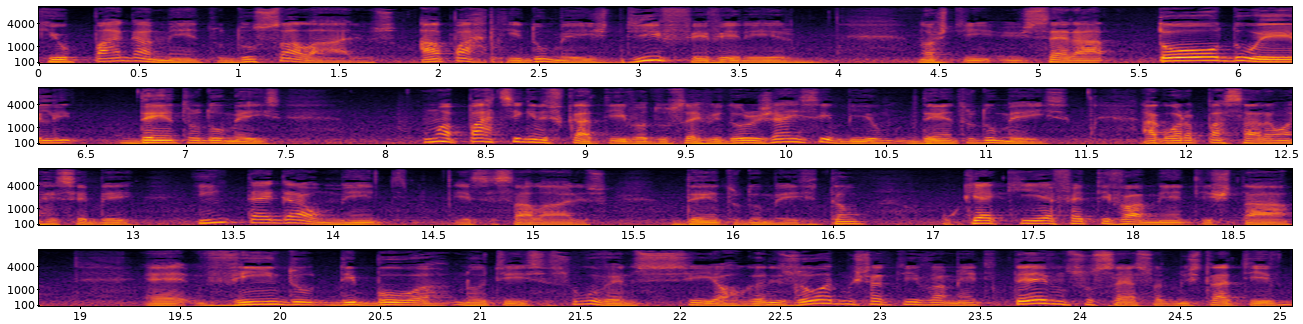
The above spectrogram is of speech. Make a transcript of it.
que o pagamento dos salários a partir do mês de fevereiro nós será todo ele dentro do mês. Uma parte significativa dos servidores já recebiam dentro do mês. Agora passarão a receber integralmente esses salários dentro do mês. Então, o que é que efetivamente está é, vindo de boa notícias? O governo se organizou administrativamente, teve um sucesso administrativo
